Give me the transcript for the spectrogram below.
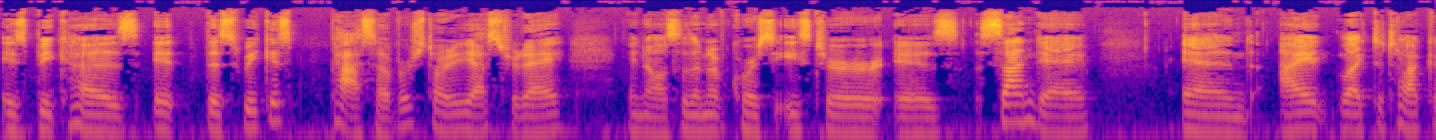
is because it this week is Passover, started yesterday, and also then of course Easter is Sunday. And I like to talk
